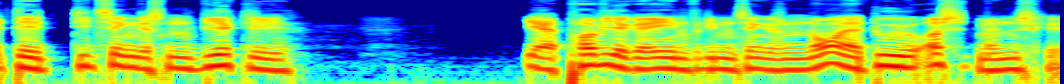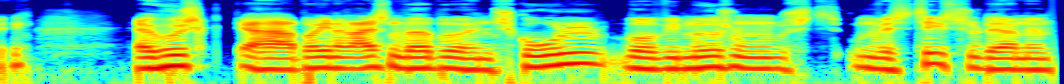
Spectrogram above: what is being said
at det er de ting, der sådan virkelig ja, påvirker en, fordi man tænker sådan, når jeg, du er jo også et menneske, ikke? Jeg kan huske, jeg har på en af rejsen været på en skole, hvor vi mødes nogle universitetsstuderende,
